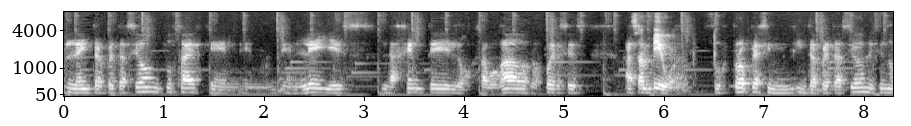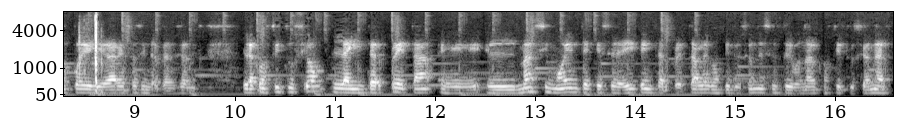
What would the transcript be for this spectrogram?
la interpretación, tú sabes que en, leyes la gente, los abogados, los jueces, hacen sus propias interpretaciones y uno puede llegar a esas interpretaciones. La Constitución la interpreta, eh, el máximo ente que se dedica a interpretar la Constitución es el Tribunal Constitucional.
